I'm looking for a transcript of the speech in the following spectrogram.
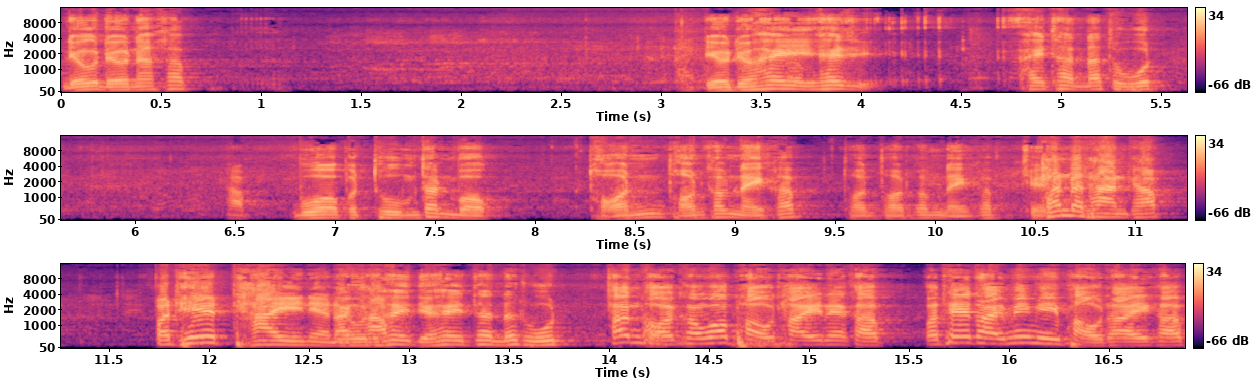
เดี๋ยวเดี๋ยวนะครับ เดี๋ยวเดี๋ยวให้ให้ให้ท่านนัทวุฒิครับบัวประทุมท่านบอก ถอนถอนคำไหนครับ ถอนถอนคำไหนครับเชิญท่านประธานครับ ประเทศไทยเนี่ยเดี๋นะยวครับ ให้เดี๋ยวให้ท่านนัทวุฒิท่านถอนคำว่าเผ่าไทยนะครับ ประเทศไทยไม่มีเผ่าไทยครับ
